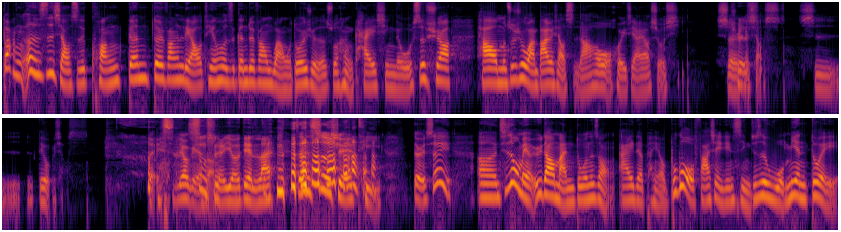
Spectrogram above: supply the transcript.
棒，二十四小时狂跟对方聊天，或者是跟对方玩，我都会觉得说很开心的。我是需要，好，我们出去玩八个小时，然后我回家要休息十二个小时，十六个小时，对，十六个，数学有点烂。这是数学题。对，所以嗯、呃其实我们有遇到蛮多那种 I 的朋友。不过我发现一件事情，就是我面对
